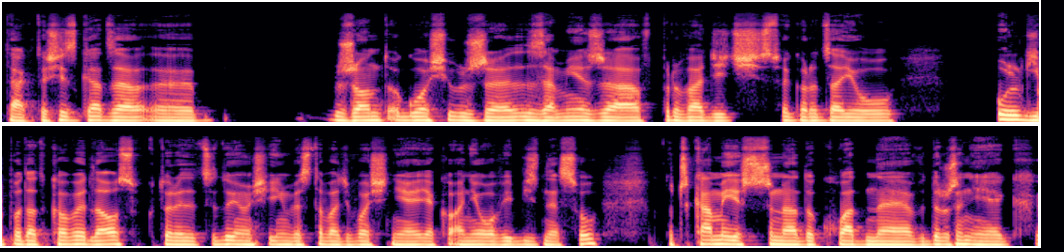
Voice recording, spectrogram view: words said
Tak, to się zgadza. E, Rząd ogłosił, że zamierza wprowadzić swego rodzaju ulgi podatkowe dla osób, które decydują się inwestować właśnie jako aniołowie biznesu. No, czekamy jeszcze na dokładne wdrożenie, jak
